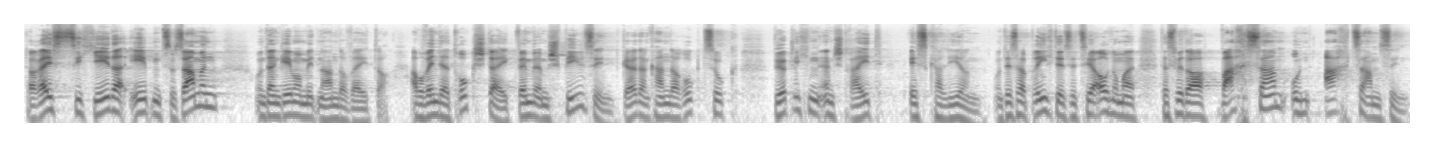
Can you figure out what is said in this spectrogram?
Da reißt sich jeder eben zusammen und dann gehen wir miteinander weiter. Aber wenn der Druck steigt, wenn wir im Spiel sind, dann kann der ruckzuck wirklich ein Streit eskalieren. Und deshalb bringe ich das jetzt hier auch nochmal, dass wir da wachsam und achtsam sind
